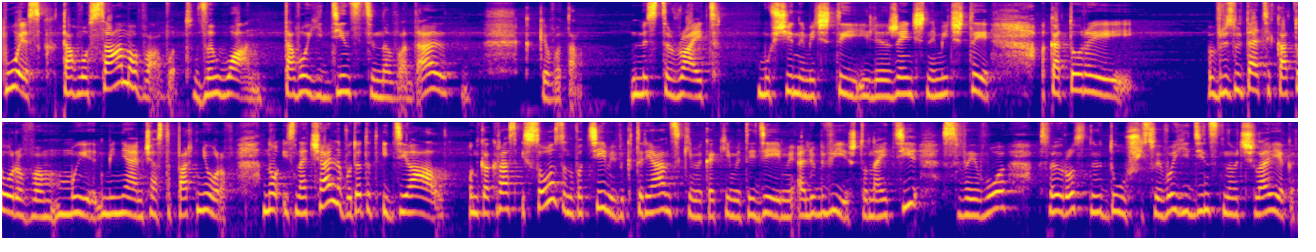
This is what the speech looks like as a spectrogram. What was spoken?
поиск того самого, вот the one, того единственного, да, как его там, Mr. Right, мужчины мечты или женщины мечты, который в результате которого мы меняем часто партнеров. Но изначально вот этот идеал, он как раз и создан вот теми викторианскими какими-то идеями о любви, что найти своего, свою родственную душу, своего единственного человека.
